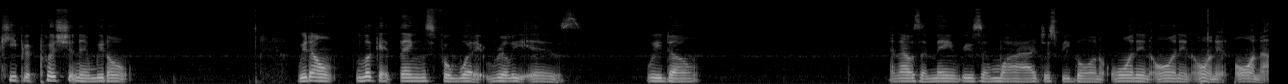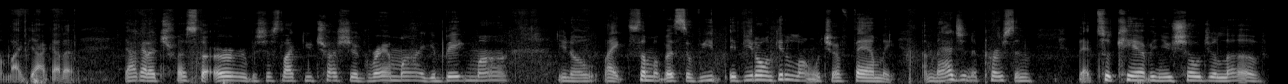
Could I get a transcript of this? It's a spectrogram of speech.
keep it pushing and we don't we don't look at things for what it really is. We don't. And that was the main reason why I just be going on and on and on and on. I'm like, y'all gotta y'all gotta trust the herbs just like you trust your grandma, your big mom. You know, like some of us if we if you don't get along with your family, imagine a person that took care of and you showed your love.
